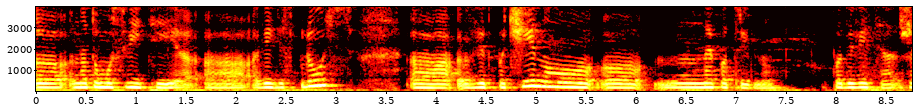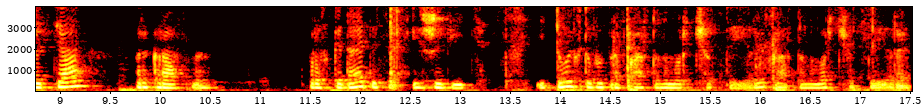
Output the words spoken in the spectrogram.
е, на тому світі відісплюсь, е, відпочину е, не потрібно. Подивіться, життя прекрасне. Прокидайтеся і живіть. І той, хто вибрав карту номер 4, карта номер 4.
